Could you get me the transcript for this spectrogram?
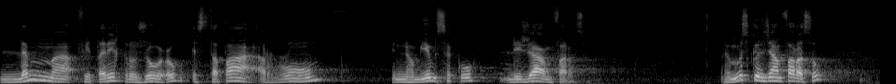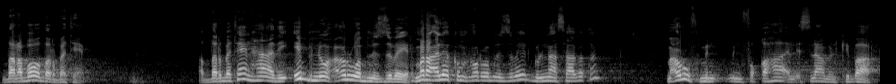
لما في طريق رجوعه استطاع الروم إنهم يمسكوا لجام فرسه. لما مسكوا لجام فرسه ضربوه ضربتين. الضربتين هذه ابنه عروة بن الزبير. مر عليكم عروة بن الزبير؟ قلناه سابقا. معروف من من فقهاء الإسلام الكبار.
